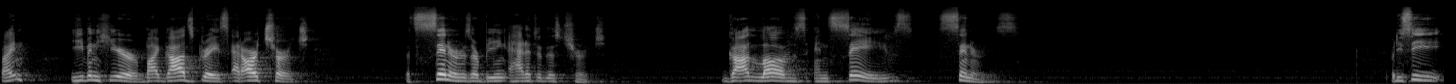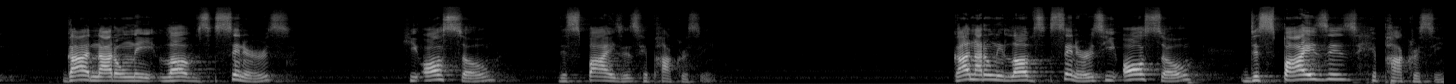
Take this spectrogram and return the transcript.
right? Even here, by God's grace at our church, that sinners are being added to this church. God loves and saves sinners. But you see, God not only loves sinners, he also despises hypocrisy. God not only loves sinners, he also despises hypocrisy.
